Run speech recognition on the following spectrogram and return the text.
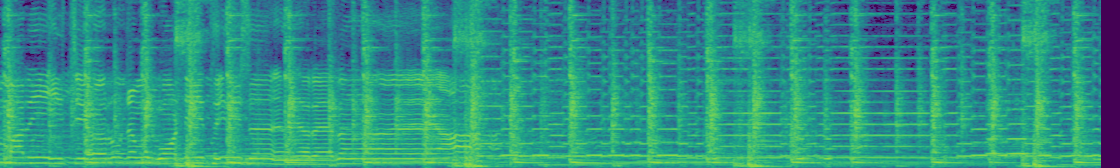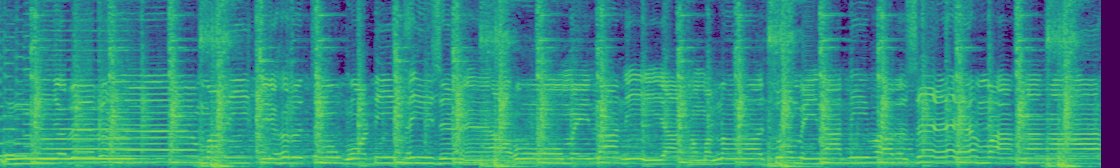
મારી ચહેરો જમ ગોટી થઈ છે રે રા થઈ છે. આહો, મહિનાની આઠમના છો, મહિનાની વાર છે માંગા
